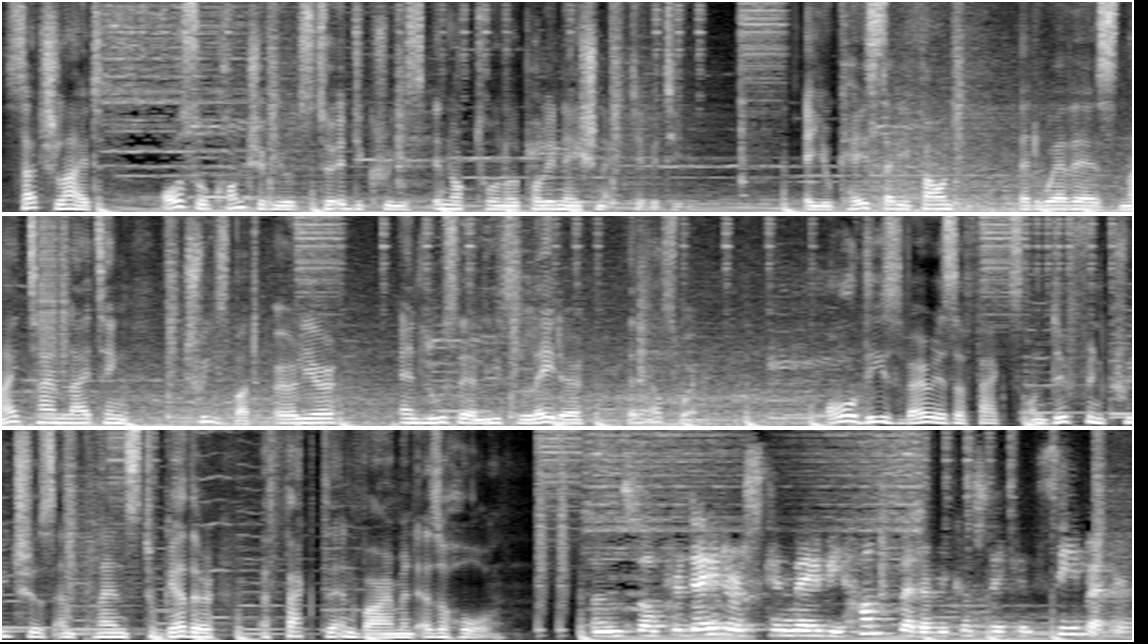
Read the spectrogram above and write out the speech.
Such light also contributes to a decrease in nocturnal pollination activity. A UK study found that where there is nighttime lighting, trees bud earlier and lose their leaves later than elsewhere. All these various effects on different creatures and plants together affect the environment as a whole. Um, so predators can maybe hunt better because they can see better.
